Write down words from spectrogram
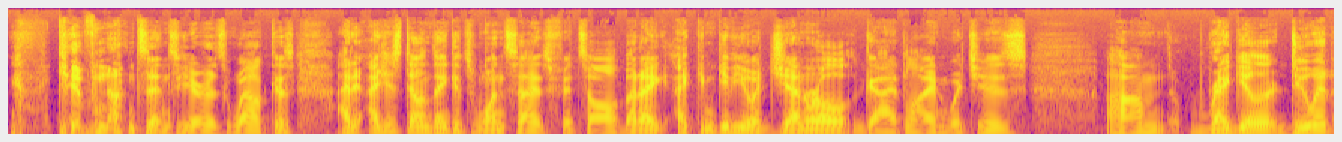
give nonsense here as well because I, I just don't think it's one size fits all. But I, I can give you a general guideline, which is um, regular. Do it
